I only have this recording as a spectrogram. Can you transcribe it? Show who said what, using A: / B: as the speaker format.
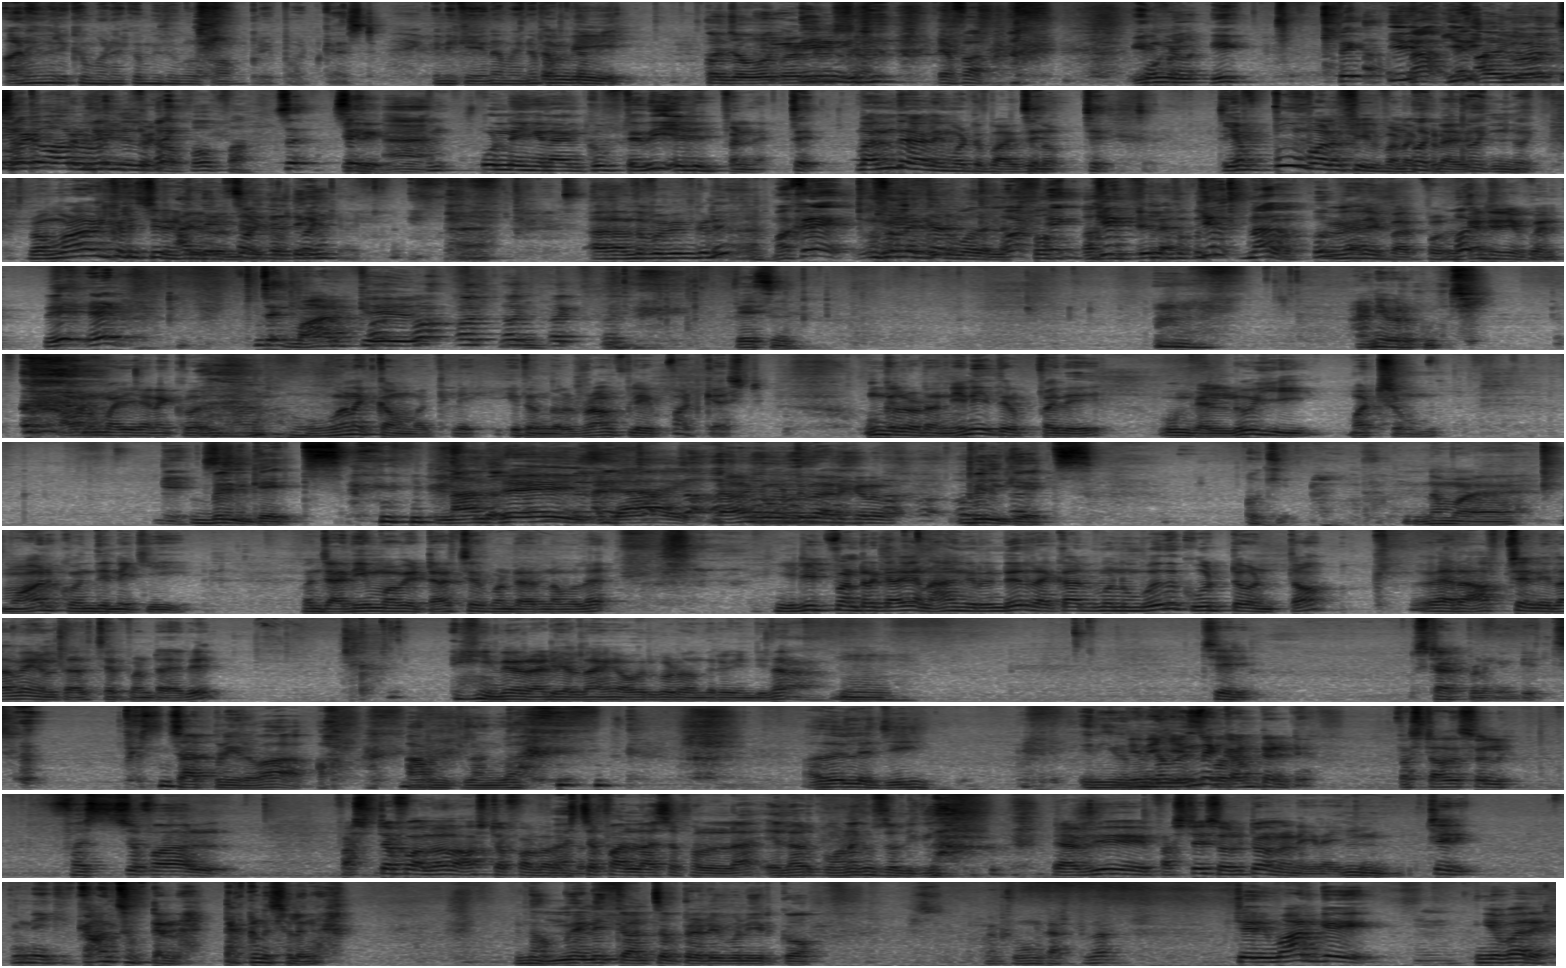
A: அனைவருக்கும் வணக்கம். இது உங்கள் பாம்பே பாட்காஸ்ட் இன்னைக்கு நம்ம என்ன
B: தம்பி கொஞ்சம்
A: எப்பா
C: உன்னை இங்க நான் கூப்பிட்டது எடிட் பண்ணேன். வந்த வேலையை மட்டும் பார்க்கணும். எப்பவும் போல ஃபீல் பண்ணக்கூடாது. ரொம்ப நாள் கழிச்சு
B: அந்த
C: ரெண்டு
B: headset
C: பேரும்
B: கழட்டுங்க.
C: அது அந்த பக்கம் கூட
A: மக்களே.
B: கீழே உட்காரு முதல்ல போ.
C: இல்ல.
A: கில், நான்.
C: வேலையை பார்ப்போம் கண்டினியூ பண்ணு. மார்க்கு
B: பேசுங்க.
C: அனைவருக்கும் சி. அவன் மாதிரி எனக்கு ஒரு வணக்கம் மக்களே. இது உங்கள் ராங் பிளே பாட்காஸ்ட் உங்களோட நினைத்திருப்பது உங்கள் லூயி மற்றும்
B: பில் கேட்ஸ் நான் தான்.
C: டேய்,
B: டேய்.
C: நாங்க மட்டும் தான் இருக்கணும்
B: பில் கேட்ஸ் ஓகே
C: நம்ம மார்க் வந்து இன்னைக்கு கொஞ்சம் அதிகமாகவே டார்ச்சர் பண்ணுறாரு நம்மளை. எடிட் பண்ணுறதுக்காக நாங்கள் ரெண்டு பேரும் ரெக்கார்ட் பண்ணும்போது கூப்பிட்டு வந்துட்டோம். வேறு ஆப்ஷன் இல்லாமல் எங்களை டார்ச்சர் பண்ணுறாரு இன்னொரு ஆடியோவில் நாங்கள் அவர் கூட வந்துட வேண்டியதான் ம். சரி ஸ்டார்ட் பண்ணுங்க கிட்ஸ்
B: ஸ்டார்ட் பண்ணிடவா? ஆரம்பிக்கலாங்களா? அது இல்லை ஜி.
C: என்ன கண்டென்ட் ஃபர்ஸ்ட் அதை சொல்லு.
B: First of all
C: first of hollow last of hollow
B: first of all last of all இல்லை. எல்லாருக்கும் வணக்கம் சொல்லிக்கலாம்.
C: அப்படியே ஃபர்ஸ்டே சொல்லிட்டோம்னு நினைக்கிறேன் சரி இன்னைக்கு கான்செப்ட் என்ன? டக்குன்னு சொல்லுங்க.
B: நம்ம என்ன கான்செப்ட் ரெடி பண்ணியிருக்கோம்?
C: அதுவும் கரெக்ட் தான். சரி மார்க்கே இங்க பாரு.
